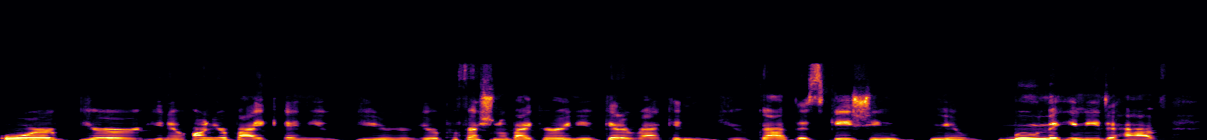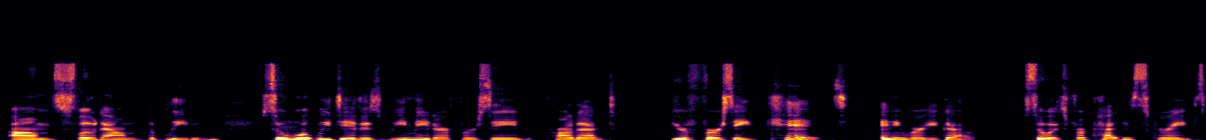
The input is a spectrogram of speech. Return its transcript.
or you're, you know, on your bike and you you're you're a professional biker and you get a wreck and you've got this gashing, you know, wound that you need to have um slow down the bleeding. So Mhm. what we did is we made our first aid product your first aid kit anywhere you go. So it's for cut and scrapes,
